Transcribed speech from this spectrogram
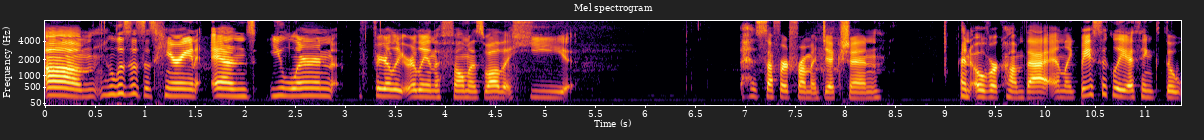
um, who loses his hearing, and you learn fairly early in the film as well that he has suffered from addiction and overcome that. And like basically i think the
